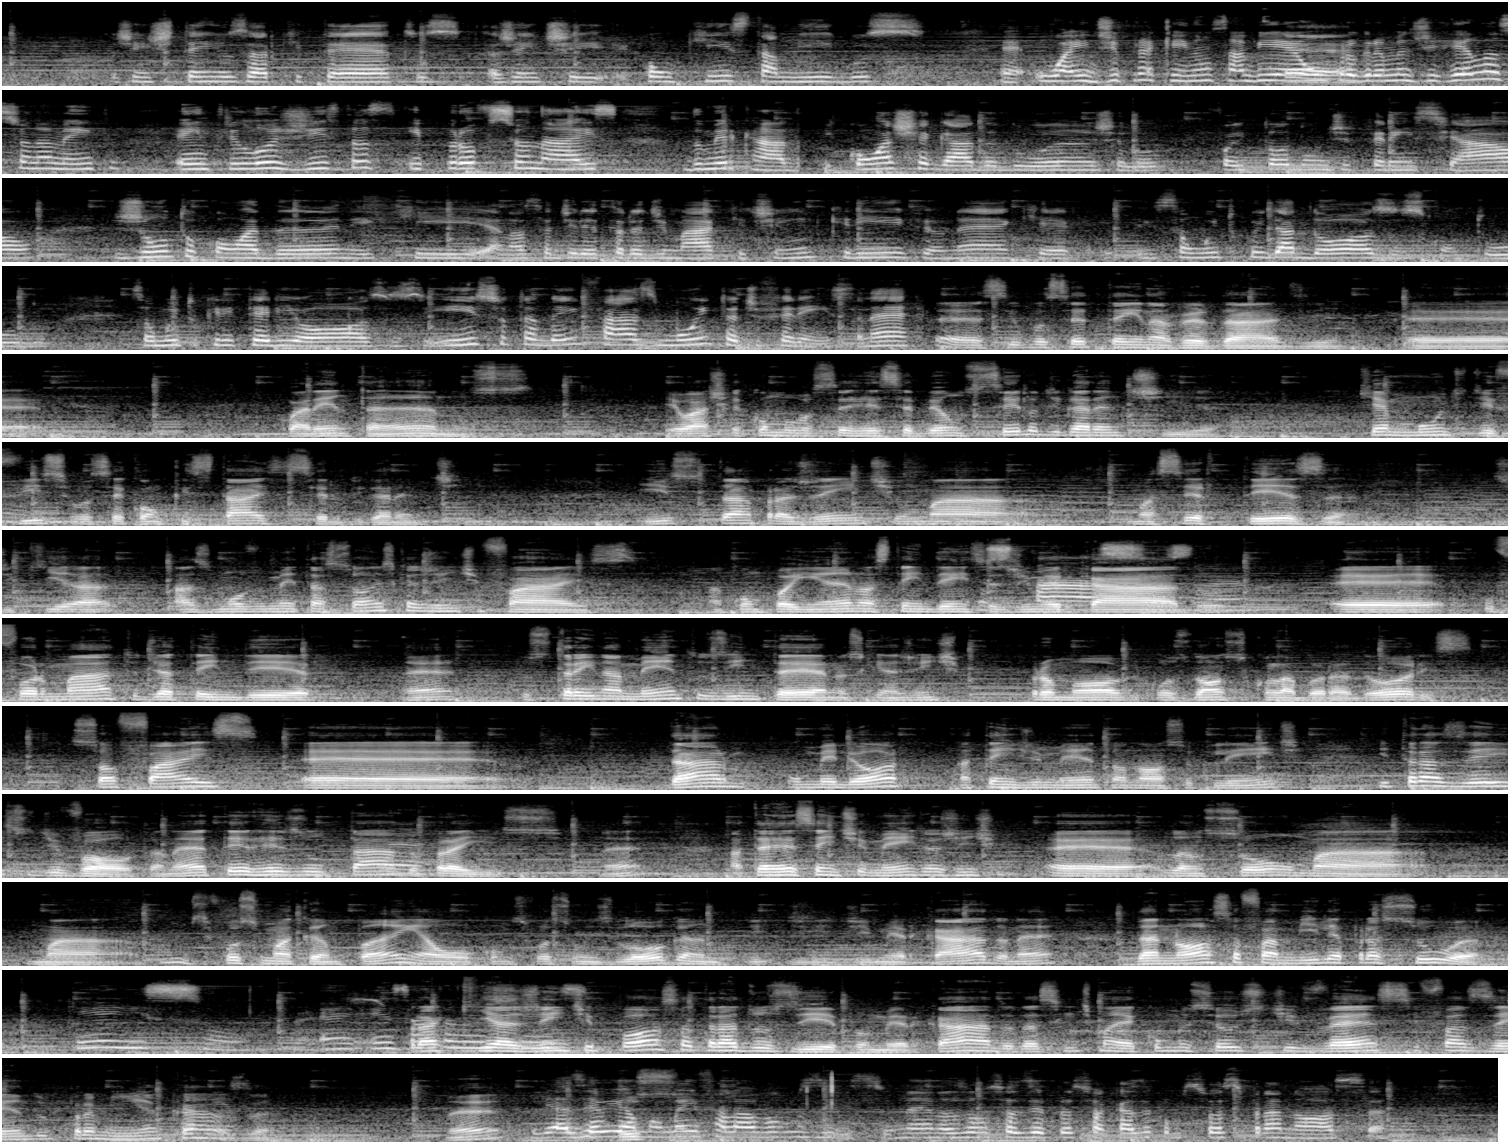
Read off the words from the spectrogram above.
a gente tem os arquitetos, a gente conquista amigos. É, o ID, para quem não sabe, é, É. um programa de relacionamento entre lojistas e profissionais do mercado. E com a chegada do Ângelo, foi todo um diferencial, junto com a Dani, que é a nossa diretora de marketing incrível, né? Que é- eles são muito cuidadosos com tudo, são muito criteriosos. E isso também faz muita diferença, né? É, se você tem, na verdade, é, 40 anos, eu acho que é como você receber um selo de garantia, que é muito difícil você conquistar esse selo de garantia. Isso dá para gente uma, uma certeza de que a- as movimentações que a gente faz, acompanhando as tendências Os de passos, mercado, né? é, o formato de atender, né, os treinamentos internos que a gente promove com os nossos colaboradores, só faz é, dar o melhor atendimento ao nosso cliente e trazer isso de volta, né, ter resultado É. para isso. Né? Até recentemente a gente é, lançou uma, uma, como se fosse uma campanha ou como se fosse um slogan de, de, de mercado, né? Da nossa família para a sua, E é isso. É para que a isso. gente possa traduzir para o mercado da seguinte maneira, como se eu estivesse fazendo para minha casa, né? Aliás, eu e a Os- mamãe falávamos isso, né? Nós vamos fazer para sua casa como se fosse para nossa.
